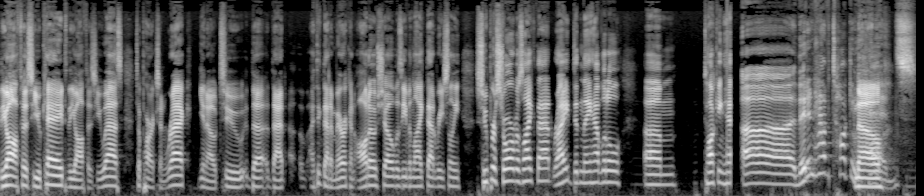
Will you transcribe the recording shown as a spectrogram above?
the Office UK to the Office US to Parks and Rec, you know, to the that I think that American Auto Show was even like that recently. Superstore was like that, right? Didn't they have little um talking heads? Uh, they didn't have talking No. heads.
